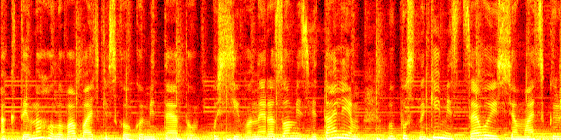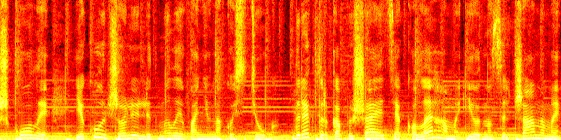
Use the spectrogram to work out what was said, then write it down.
активна голова батьківського комітету. Усі вони разом із Віталієм випускники місцевої сьомацької школи, яку очолює Людмила Іванівна Костюк. Директорка пишається колегами і односельчанами,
